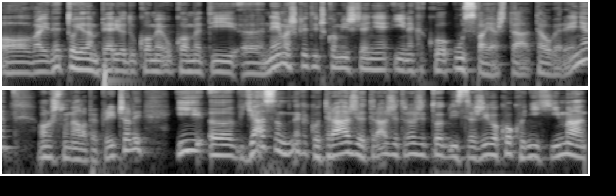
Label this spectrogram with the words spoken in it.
ovaj, da je to jedan period u kome, u kome ti uh, nemaš kritičko mišljenje i nekako usvajaš ta, ta uverenja, ono što smo malo prepričali, i uh, ja sam nekako tražio, tražio, tražio to, istraživao koliko njih ima,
